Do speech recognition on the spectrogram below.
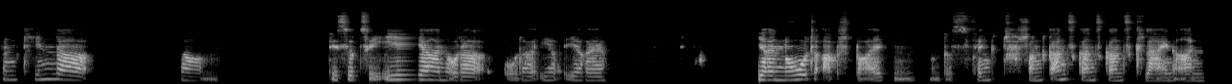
wenn Kinder ähm, dissoziieren oder, oder ihre, ihre Not abspalten, und das fängt schon ganz, ganz, ganz klein an.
